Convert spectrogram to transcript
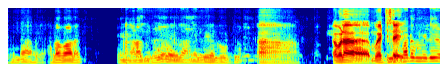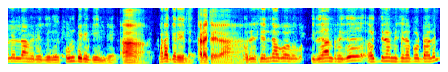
ஏண்டா அளவாளர் அளந்து நெல்லுகள் போட்டு ஆ. எவ்வளோ முயற்சி செய் கடும் இதுகள் எல்லாம் இருக்குது குண்டு இருக்கு இங்கே. ஆ. கடற்கரையில். கடற்கரையில்? ஒரு சின்ன இதுதான் இருக்கு. எத்தனை மிஷினை போட்டாலும்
